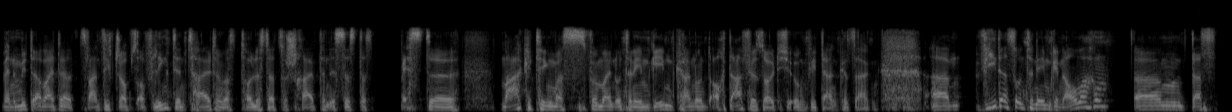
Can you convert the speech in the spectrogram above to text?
Wenn ein Mitarbeiter 20 Jobs auf LinkedIn teilt und was Tolles dazu schreibt, dann ist das das beste Marketing, was es für mein Unternehmen geben kann. Und auch dafür sollte ich irgendwie Danke sagen. Ähm, wie das Unternehmen genau machen, ähm, das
